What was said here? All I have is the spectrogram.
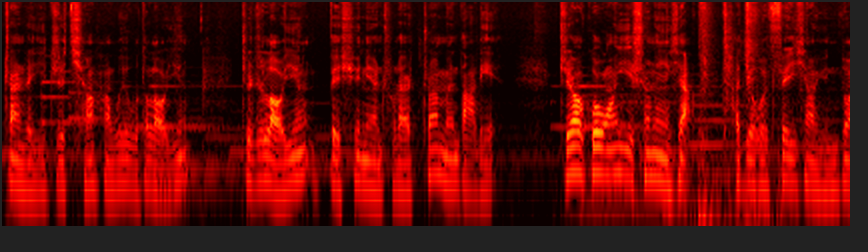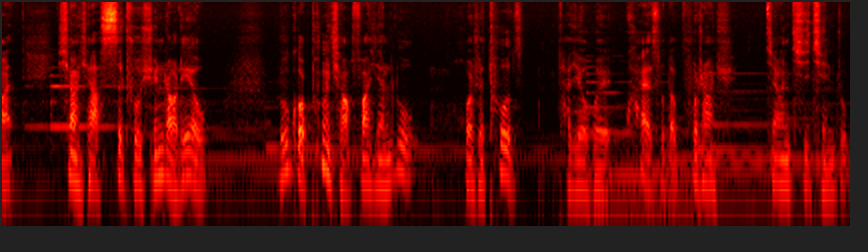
站着一只强悍威武的老鹰，这只老鹰被训练出来专门打猎，只要国王一声令下，它就会飞向云端。向下四处寻找猎物，如果碰巧发现鹿或是兔子，他就会快速地扑上去将其擒住。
